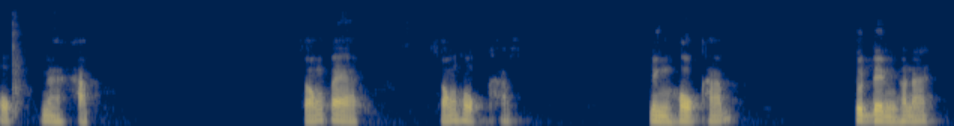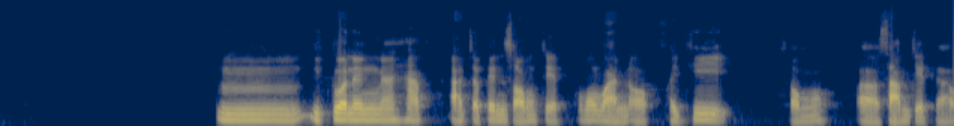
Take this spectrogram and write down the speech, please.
หกนะครับสองแปดสองหกครับหนึ่งหกครับ จุดเด่นเขานะ อืม อีกตัวหนึ่งนะครับ อาจจะเป็นสองเจ็ดเพราะเมื่อวานออกไปที่สองสามเจ็ดแล้ว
